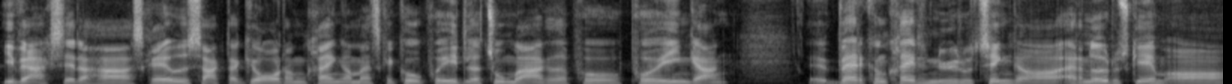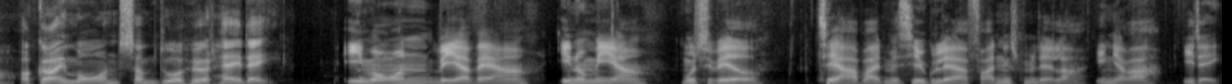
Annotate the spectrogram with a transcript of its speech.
iværksætter har skrevet, sagt og gjort omkring, om man skal gå på et eller to markeder på, på én gang. Hvad er det konkrete nye, du tænker, og er der noget, du skal hjem og, og gøre i morgen, som du har hørt her i dag? I morgen vil jeg være endnu mere motiveret til at arbejde med cirkulære forretningsmodeller, end jeg var i dag.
